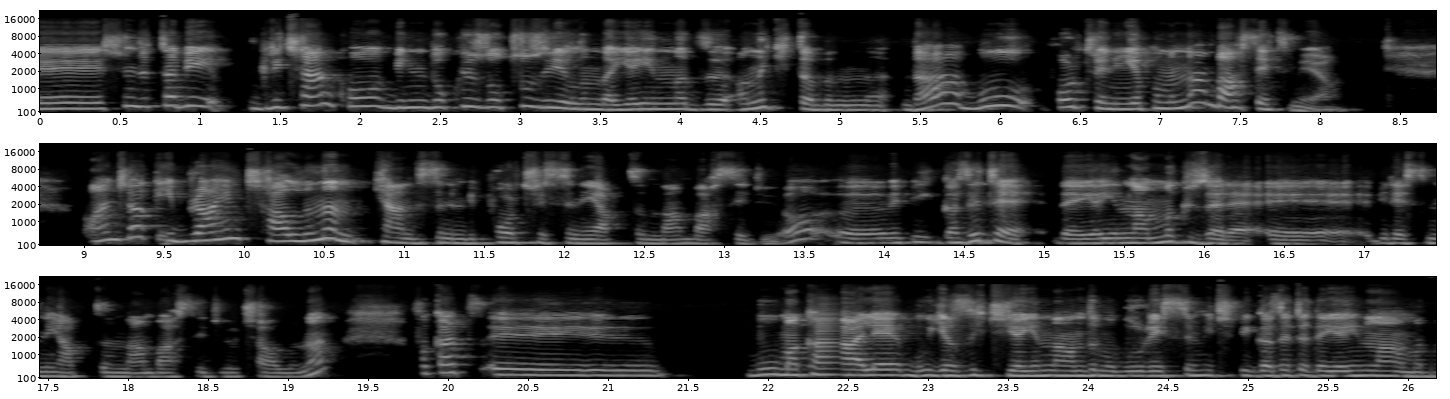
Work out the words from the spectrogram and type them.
E, şimdi tabii Grichenko 1930 yılında yayınladığı anı kitabında bu portrenin yapımından bahsetmiyor. Ancak İbrahim Çallı'nın kendisinin bir portresini yaptığından bahsediyor e, ve bir gazetede yayınlanmak üzere e, bir resmini yaptığından bahsediyor Çallı'nın. Fakat e, bu makale, bu yazı hiç yayınlandı mı, bu resim hiçbir gazetede yayınlanmadı,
